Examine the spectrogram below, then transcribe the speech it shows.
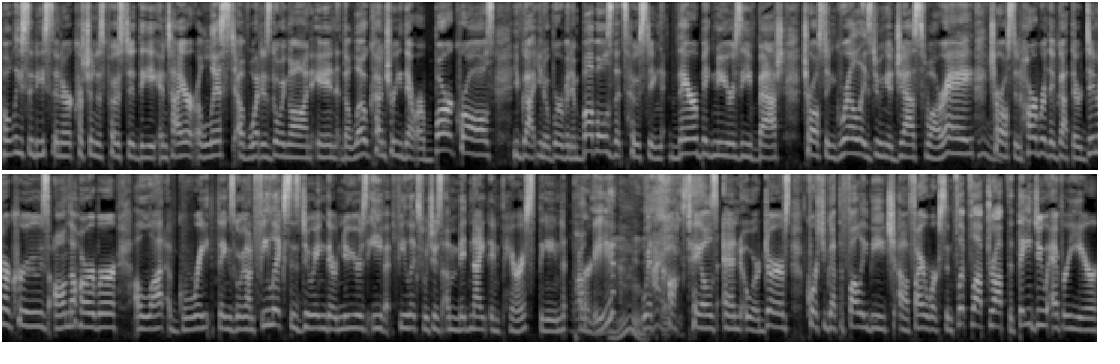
Holy City Sinner Christian has posted the entire list of what is going on in the low country. There are bar crawls. You've got, you know, Bourbon and Bubbles that's hosting their big New Year's Eve bash. Charleston Grill is doing a jazz soiree. Hmm. Charleston Harbor, they've got their dinner cruise on the harbor. A lot of great things going on. Felix is doing their New Year's Eve at Felix, which is a midnight in Paris themed party with cocktails and hors d'oeuvres. Of course, you've got the Folly Beach uh, fireworks and flip flop drop that they do every year.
